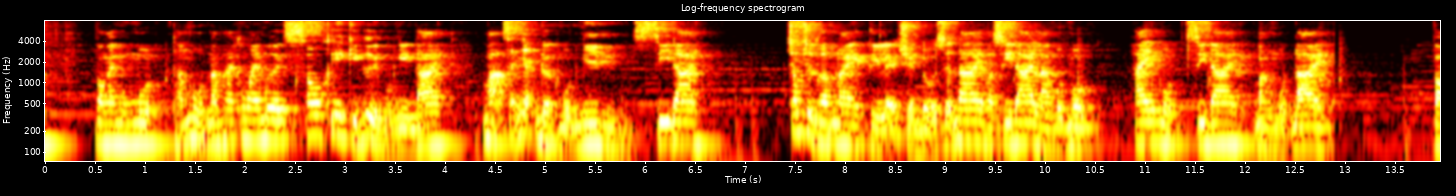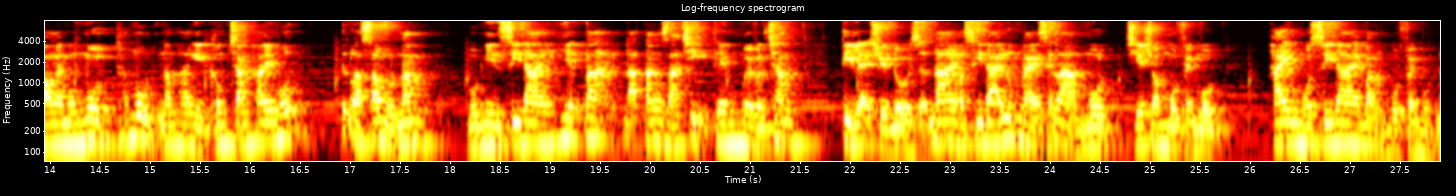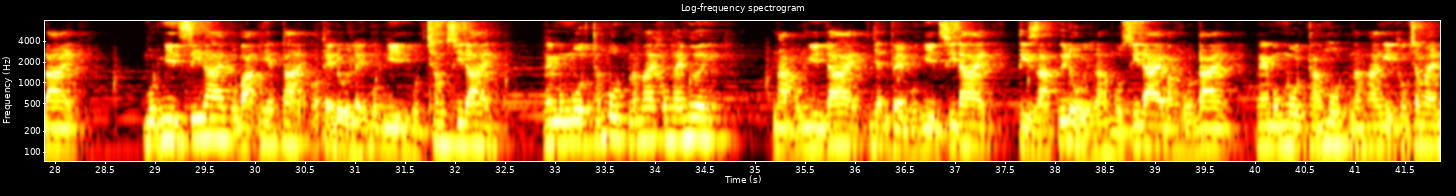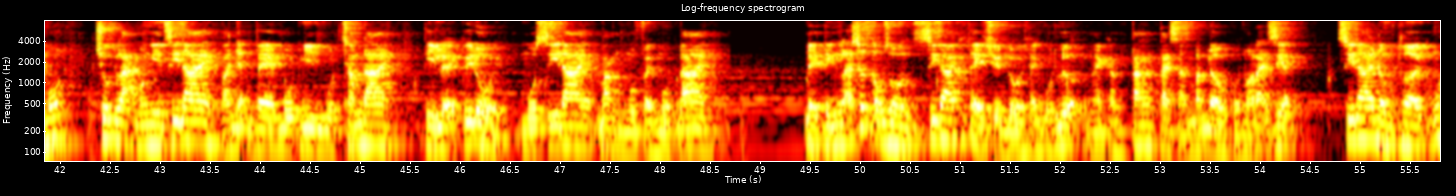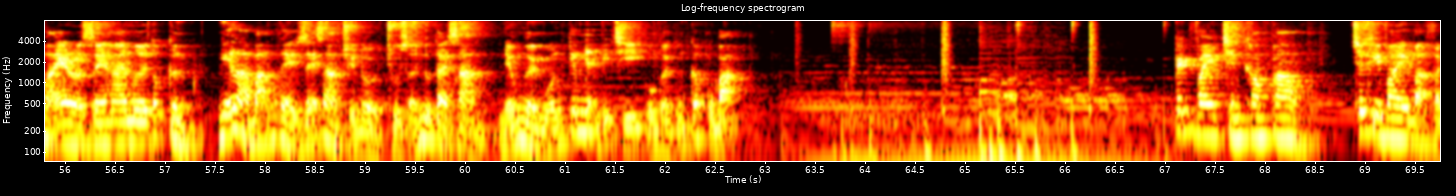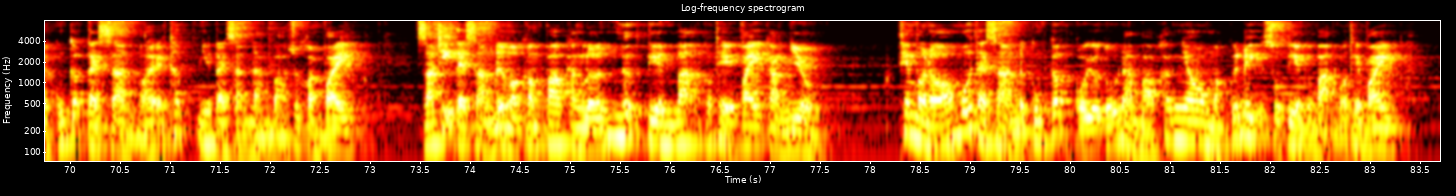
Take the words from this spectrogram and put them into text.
Vào ngày 1 tháng 1 năm 2020, sau khi ký gửi 1.000 DAI, bạn sẽ nhận được 1.000 C DAI. Trong trường hợp này, tỷ lệ chuyển đổi giữa DAI và C DAI là 11 hay 1 C DAI bằng 1 DAI. Vào ngày 1 tháng 1 năm 2021, tức là sau một năm, 1.000 C DAI hiện tại đã tăng giá trị thêm 10% tỷ lệ chuyển đổi giữa DAI và CDAI lúc này sẽ là 1 chia cho 1,1 hay 1 CDAI bằng 1,1 DAI. 1.000 CDAI của bạn hiện tại có thể đổi lấy 1.100 CDAI. Ngày 1 tháng 1 năm 2020, nạp 1.000 DAI nhận về 1.000 CDAI, tỷ giá quy đổi là 1 CDAI bằng 1 DAI. Ngày 1 tháng 1 năm 2021, chuộc lại 1.000 CDAI và nhận về 1.100 DAI, tỷ lệ quy đổi 1 CDAI bằng 1,1 DAI. Để tính lãi suất cộng dồn, CDI có thể chuyển đổi thành một lượng ngày càng tăng tài sản ban đầu của nó đại diện. CDI đồng thời cũng là ERC20 token, nghĩa là bạn có thể dễ dàng chuyển đổi chủ sở hữu tài sản nếu người muốn tiếp nhận vị trí của người cung cấp của bạn. Cách vay trên Compound Trước khi vay, bạn phải cung cấp tài sản và hệ thấp như tài sản đảm bảo cho khoản vay. Giá trị tài sản đưa vào compound càng lớn, lượng tiền bạn có thể vay càng nhiều. Thêm vào đó, mỗi tài sản được cung cấp có yếu tố đảm bảo khác nhau mà quyết định số tiền của bạn có thể vay.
